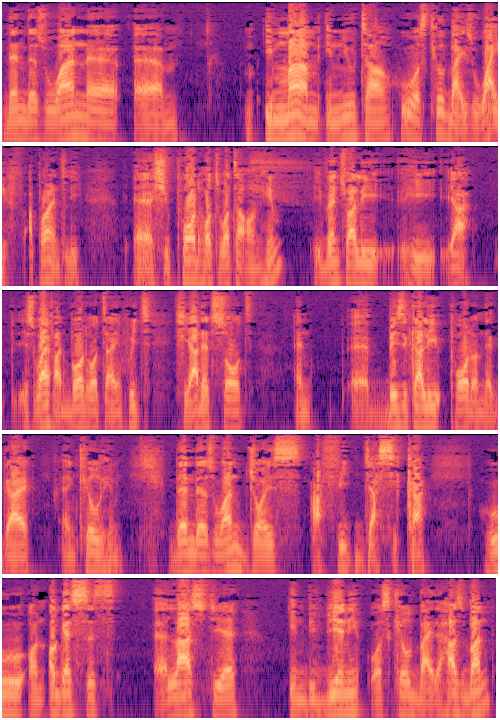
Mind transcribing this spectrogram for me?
Then there's one uh, um, imam in Newtown who was killed by his wife, apparently. Uh, she poured hot water on him. Eventually, he, yeah, his wife had poured water in which she added salt uh, basically poured on the guy and killed him. Then there's one Joyce Afi Jessica who on August 6th uh, last year in Bibiani was killed by the husband.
